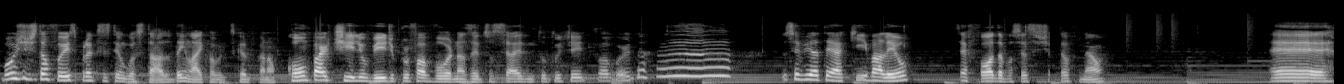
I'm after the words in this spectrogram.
Bom, gente, então foi isso. Espero que vocês tenham gostado. Deem like, favor, inscreva no canal. Compartilhe o vídeo, por favor, nas redes sociais, em tudo jeito, por favor. Se você viu até aqui, valeu. Você é foda, você assistiu até o final. É...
